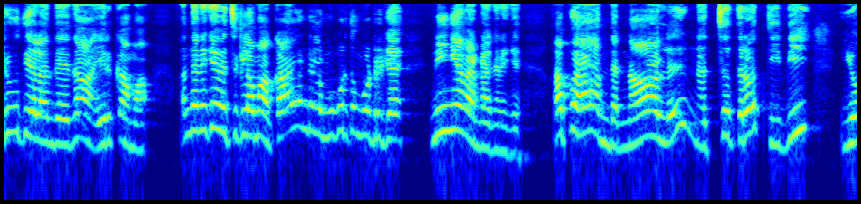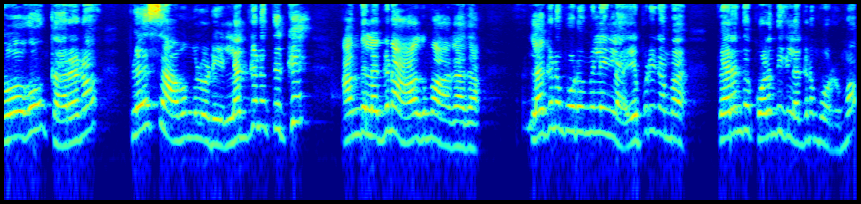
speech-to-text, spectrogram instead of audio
இருபத்தி ஏழாம் தேதி தான் இருக்காமா? அந்த அன்னைக்கே வச்சுக்கலாமா காலண்டர்ல முகூர்த்தம் போட்டிருக்கேன் நீங்க வேண்டாங்கிறீங்க? அப்ப அந்த நாலு நட்சத்திரம் திதி யோகம் கரணம் பிளஸ் அவங்களுடைய லக்னத்துக்கு அந்த லக்னம் ஆகுமா ஆகாதா? லக்னம் போடுவோம் இல்லைங்களா? எப்படி நம்ம பிறந்த குழந்தைக்கு லக்னம் போடுறோமோ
